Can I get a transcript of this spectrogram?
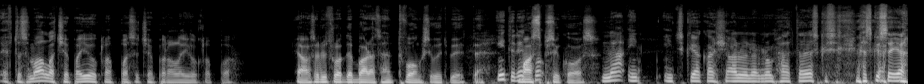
eftersom alla köper julklappar så köper alla julklappar. Ja, så du tror att det är bara ett sånt tvångsutbyte? Inte det Masspsykos? Nej, inte, inte skulle jag kanske använda de här, jag skulle, jag skulle säga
